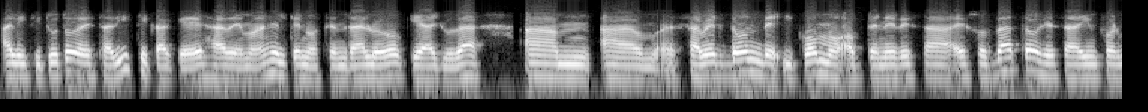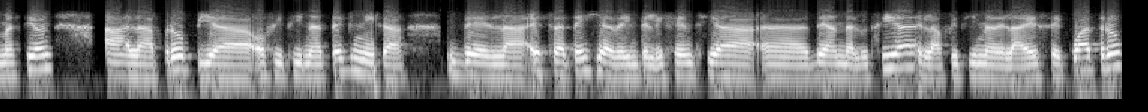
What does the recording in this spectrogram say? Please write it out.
al Instituto de Estadística, que es además el que nos tendrá luego que ayudar a, saber dónde y cómo obtener esa, esos datos, esa información, a la propia oficina técnica de la estrategia de inteligencia eh, de Andalucía, en la oficina de la S4,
